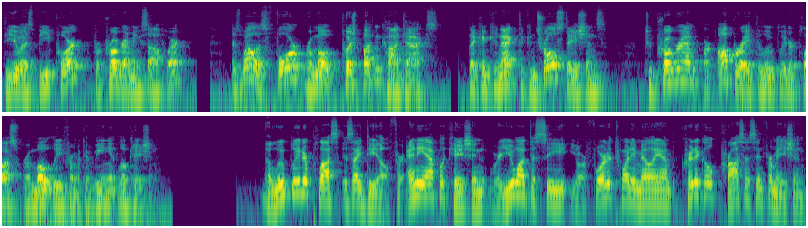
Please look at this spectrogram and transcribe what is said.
the USB port for programming software, as well as four remote push button contacts that can connect to control stations to program or operate the Loop Leader Plus remotely from a convenient location. The Loop Leader Plus is ideal for any application where you want to see your 4 to 20 milliamp critical process information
